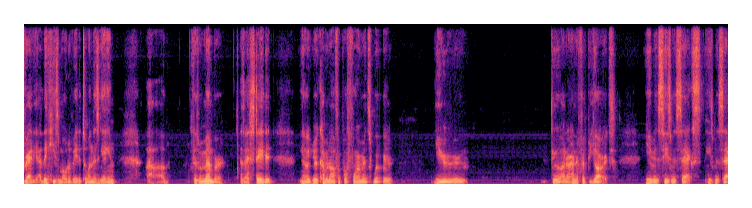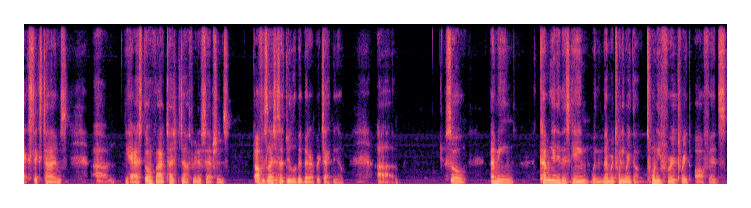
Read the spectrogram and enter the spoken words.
ready. I think he's motivated to win this game. Because um, remember, as I stated, you know, you're coming off a performance where you threw under 150 yards. You've been he's been sacked. He's been sacked six times. Um, he has thrown five touchdowns for interceptions. Offensive line just has to do a little bit better in protecting him. Uh, so, I mean, coming into this game with number 20 ranked, 21st ranked offense,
